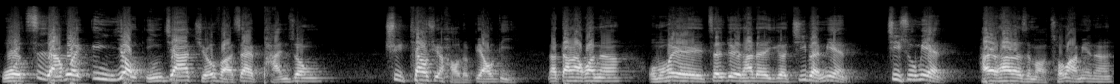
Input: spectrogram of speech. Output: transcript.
我自然会运用赢家九法在盘中去挑选好的标的。那当然话呢？我们会针对它的一个基本面、技术面，还有它的什么筹码面呢，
